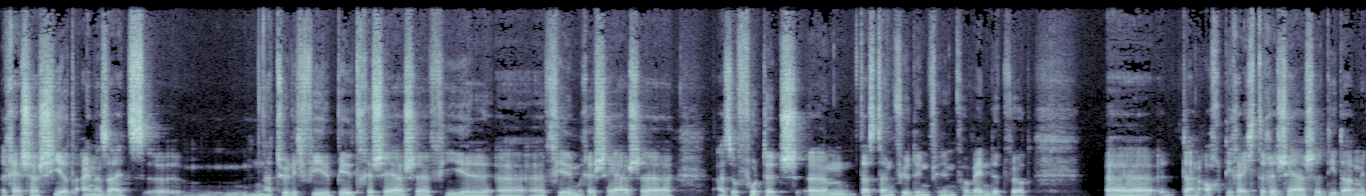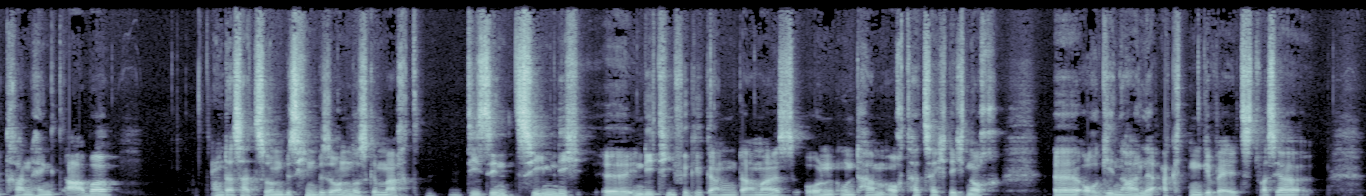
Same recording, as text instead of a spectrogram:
recherchiert. Einerseits äh, natürlich viel Bildrecherche, viel äh, äh, Filmrecherche, also Footage, ähm, das dann für den Film verwendet wird. Äh, dann auch die rechte Recherche, die damit dranhängt. Aber, und das hat so ein bisschen besonders gemacht, die sind ziemlich äh, in die Tiefe gegangen damals und, und haben auch tatsächlich noch äh, originale Akten gewälzt, was ja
